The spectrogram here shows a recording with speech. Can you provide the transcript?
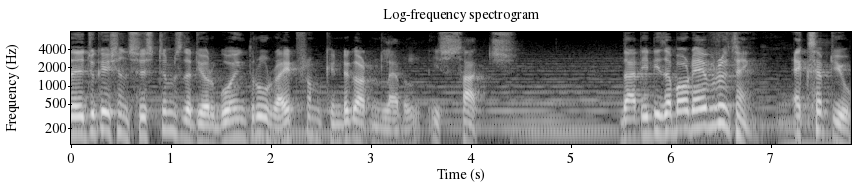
the education systems that you're going through right from kindergarten level is such that it is about everything except you.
